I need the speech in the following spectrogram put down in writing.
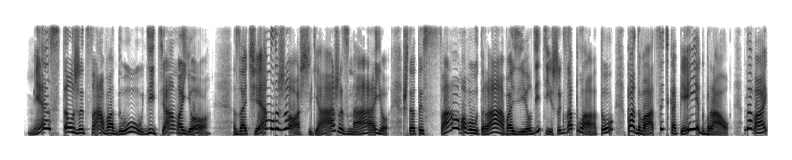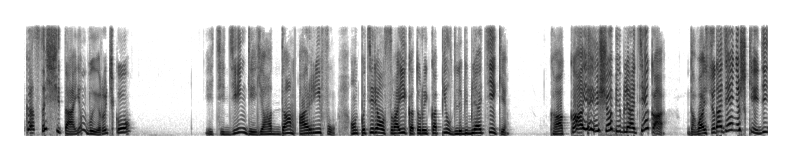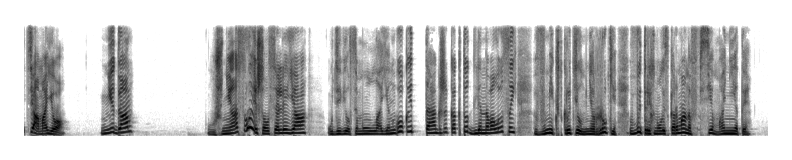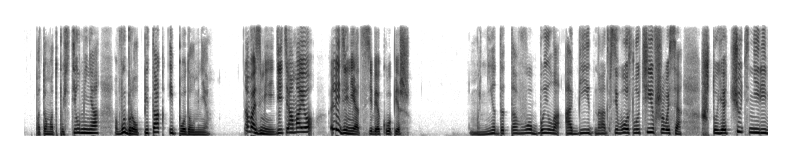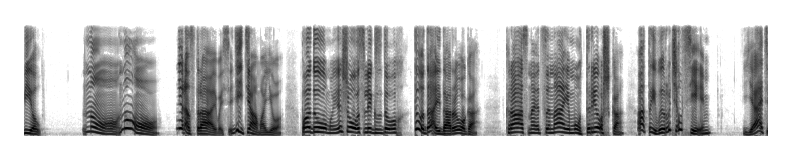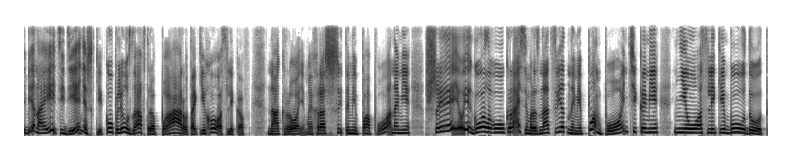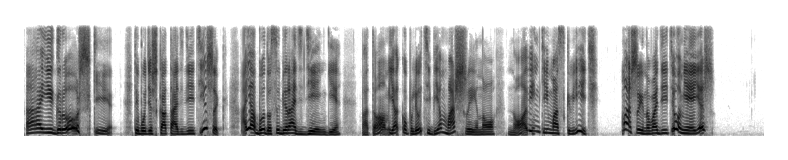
«Место лжеца в аду, дитя мое! Зачем лжешь? Я же знаю, что ты с самого утра возил детишек за плату, по двадцать копеек брал. Давай-ка сосчитаем выручку». «Эти деньги я отдам Арифу. Он потерял свои, которые копил для библиотеки». «Какая еще библиотека?» «Давай сюда денежки, дитя мое!» «Не дам!» «Уж не ослышался ли я?» Удивился Мулла Янгок и так же, как тот длинноволосый, вмиг скрутил мне руки, вытряхнул из карманов все монеты. Потом отпустил меня, выбрал пятак и подал мне. «Возьми, дитя мое, леденец себе купишь». Мне до того было обидно от всего случившегося, что я чуть не ревел. «Ну, ну, не расстраивайся, дитя мое. Подумаешь, ослик сдох, туда и дорога. Красная цена ему трешка, а ты выручил семь. Я тебе на эти денежки куплю завтра пару таких осликов. Накроем их расшитыми попонами, шею и голову украсим разноцветными помпончиками. Не ослики будут, а игрушки. Ты будешь катать детишек, а я буду собирать деньги. Потом я куплю тебе машину, новенький москвич. Машину водить умеешь?»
